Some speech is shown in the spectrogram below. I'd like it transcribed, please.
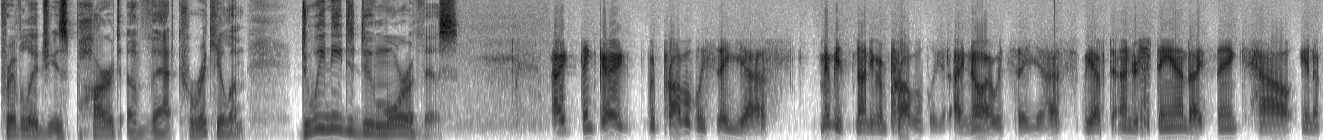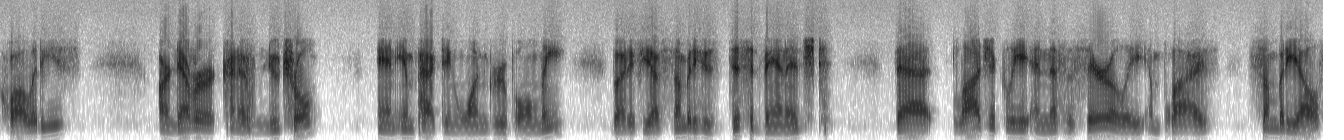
privilege is part of that curriculum. Do we need to do more of this? I think I would probably say yes. Maybe it's not even probably. I know I would say yes. We have to understand, I think, how inequalities are never kind of neutral and impacting one group only. But if you have somebody who's disadvantaged, that logically and necessarily implies somebody else,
